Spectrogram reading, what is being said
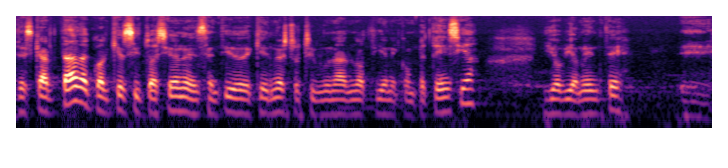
descartada cualquier situación en el sentido de que nuestro tribunal no tiene competencia y obviamente eh,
